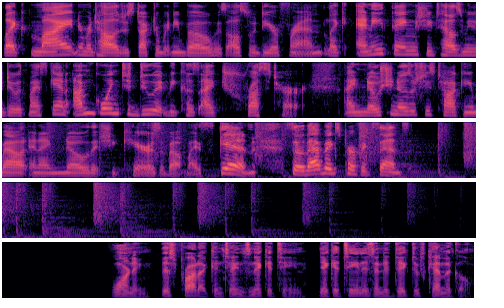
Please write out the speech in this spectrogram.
like my dermatologist dr whitney bowe who's also a dear friend like anything she tells me to do with my skin i'm going to do it because i trust her know she knows what she's talking about, and I know that she cares about my skin. So that makes perfect sense. Warning this product contains nicotine. Nicotine is an addictive chemical.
